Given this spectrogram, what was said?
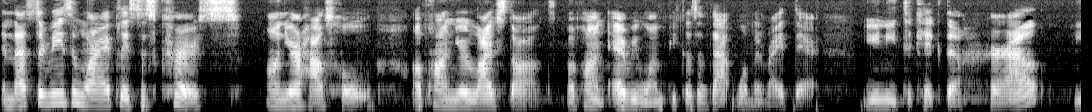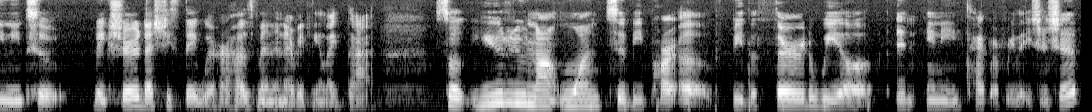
And that's the reason why I place this curse on your household, upon your livestock, upon everyone because of that woman right there. You need to kick the her out. You need to make sure that she stay with her husband and everything like that. So you do not want to be part of, be the third wheel in any type of relationship.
